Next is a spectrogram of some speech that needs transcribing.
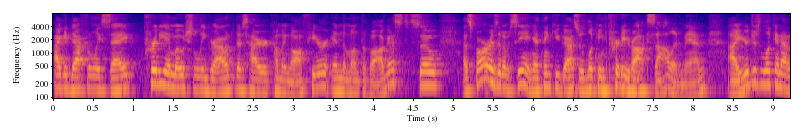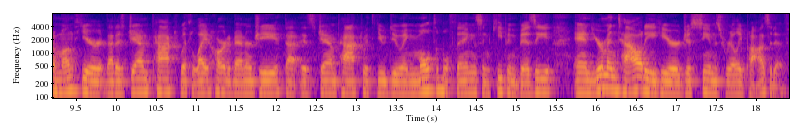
I could definitely say pretty emotionally grounded is how you're coming off here in the month of August. So, as far as what I'm seeing, I think you guys are looking pretty rock solid, man. Uh, you're just looking at a month here that is jam packed with lighthearted energy, that is jam packed with you doing multiple things and keeping busy busy, and your mentality here just seems really positive.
